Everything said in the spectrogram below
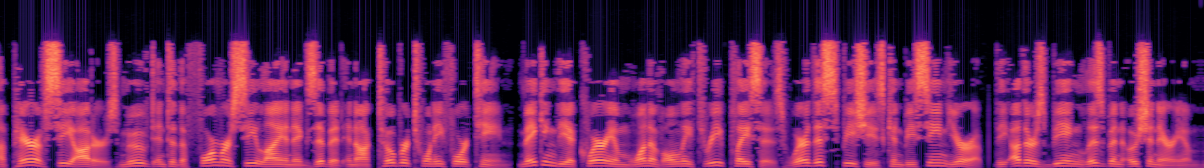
a pair of sea otters moved into the former sea lion exhibit in October 2014, making the aquarium one of only three places where this species can be seen in Europe the others being Lisbon Oceanarium,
